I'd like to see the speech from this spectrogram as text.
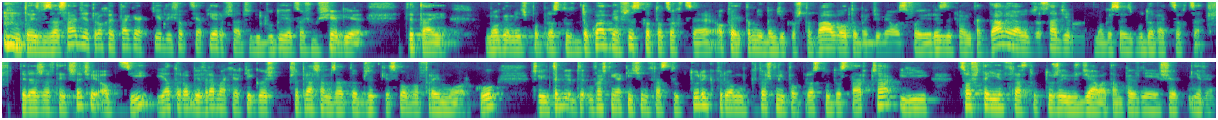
to jest w zasadzie trochę tak jak kiedyś opcja pierwsza, czyli buduję coś u siebie, czytaj, mogę mieć po prostu dokładnie wszystko to, co chcę. Ok, to mnie będzie kosztowało, to będzie miało swoje ryzyka i tak dalej, ale w zasadzie mogę sobie zbudować co chcę. Tyle, że w tej trzeciej opcji ja to robię w ramach jakiegoś, przepraszam za to brzydkie słowo, frameworku, czyli właśnie jakiejś infrastruktury, którą ktoś mi po prostu dostarcza i coś w tej infrastrukturze już działa. Tam pewnie się, nie wiem,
